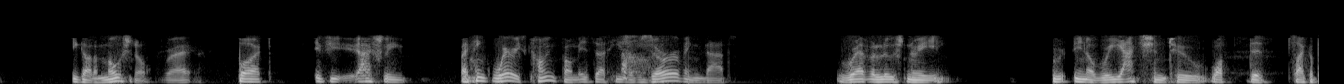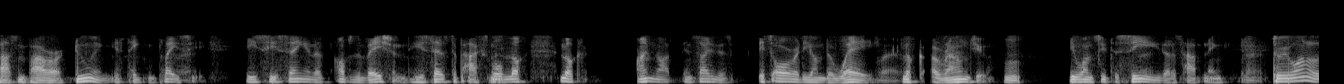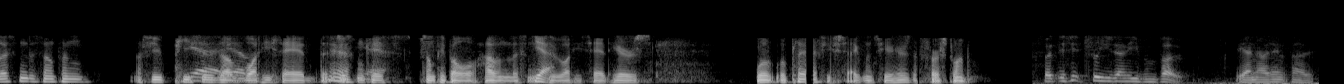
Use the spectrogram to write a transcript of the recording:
he got emotional. Right. But if you actually, I think where he's coming from is that he's observing that revolutionary, you know, reaction to what the psychopaths in power are doing is taking place. He, he's, he's saying in an observation, he says to Paxman, look, look, I'm not inciting this. It's already underway. Right. Look around you. Hmm. He wants you to see that it's happening. Do we want to listen to something, a few pieces Yeah, of yeah, what he said, that Yeah. just in Yeah. case some people haven't listened Yeah. to what he said? Here's, we'll we'll play a few segments here. Here's the first one. But is it true you don't even vote? Yeah, no, I don't vote.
